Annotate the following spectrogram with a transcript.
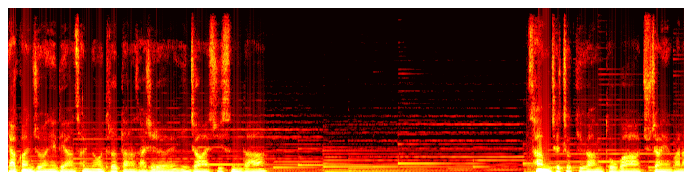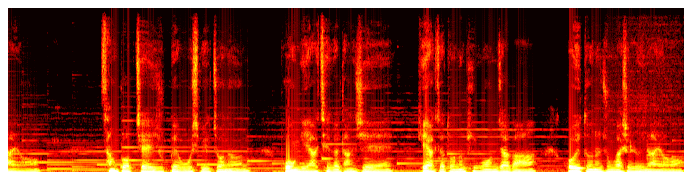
약관 조항에 대한 설명을 들었다는 사실을 인정할 수 있습니다. 3. 제척기간 도가 주장에 관하여 상법 제651조는 보험계약 체결 당시에 계약자 또는 피보험자가 고의 또는 중과실로 인하여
